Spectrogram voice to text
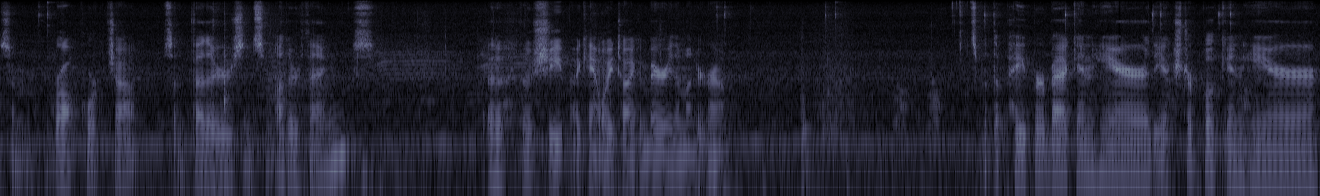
some raw pork chop, some feathers, and some other things. Ugh, those sheep. I can't wait till I can bury them underground. Let's put the paper back in here, the extra book in here,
